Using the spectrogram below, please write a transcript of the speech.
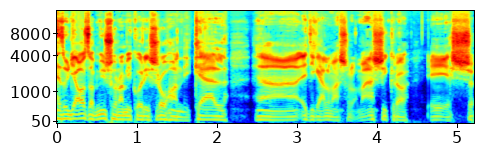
Ez ugye az a műsor, amikor is rohanni kell eh, egyik állomásról a másikra, és,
